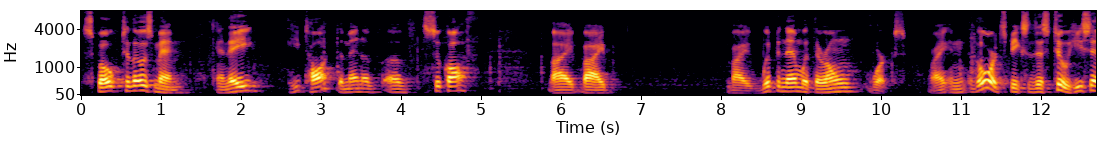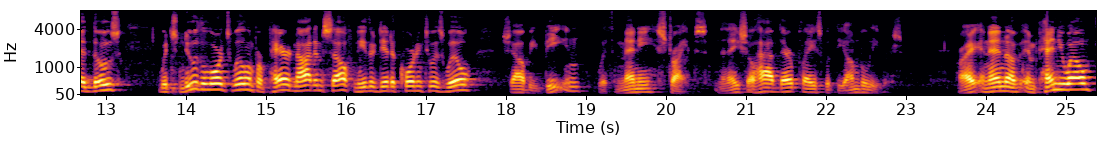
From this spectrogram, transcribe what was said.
spoke to those men, and they he taught the men of, of Sukkoth by by by whipping them with their own works. Right? And the Lord speaks of this too. He said, Those which knew the Lord's will and prepared not himself, neither did according to his will, shall be beaten with many stripes, and they shall have their place with the unbelievers. Right? And then of in Penuel,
